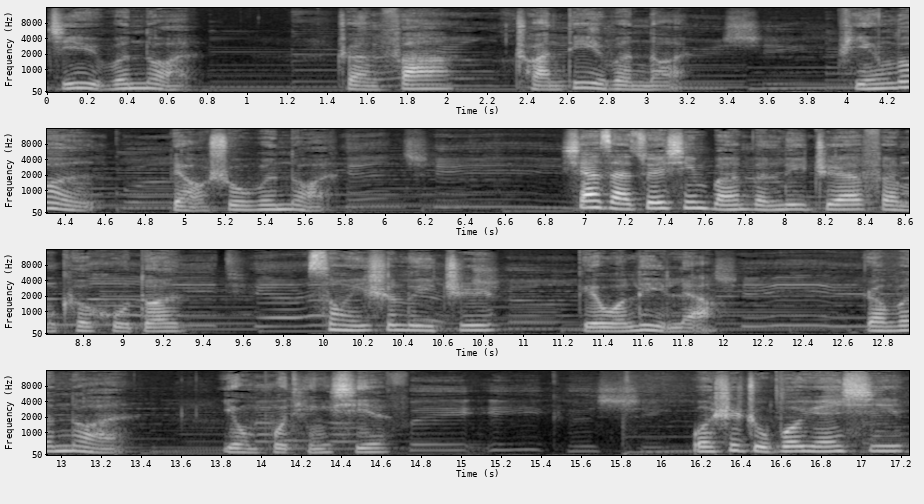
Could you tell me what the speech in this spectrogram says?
给予温暖，转发传递温暖，评论表述温暖。下载最新版本荔枝 FM 客户端，送一世荔枝，给我力量，让温暖永不停歇。我是主播袁熙，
